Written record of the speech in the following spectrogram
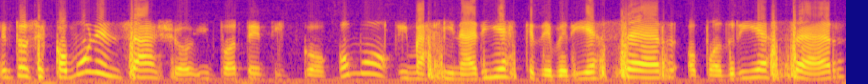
Entonces, como un ensayo hipotético, ¿cómo imaginarías que debería ser o podría ser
